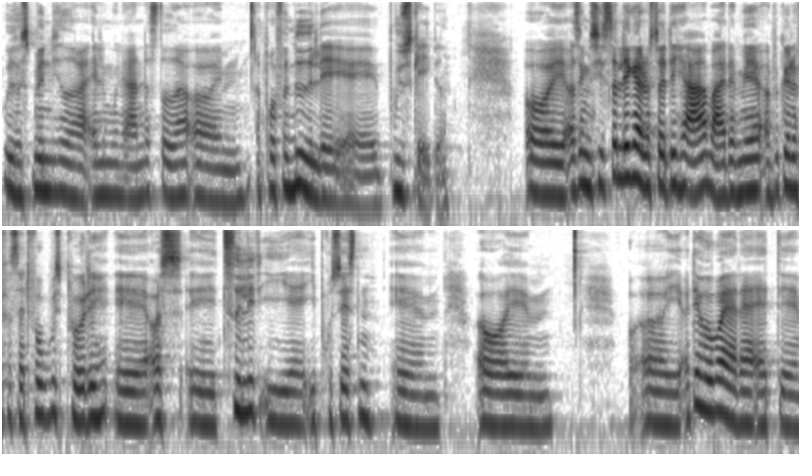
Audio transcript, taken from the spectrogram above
ude hos myndigheder og alle mulige andre steder, og, øh, og prøve at formidle øh, budskabet. Og, øh, og så kan man sige, så ligger jo så det her arbejde med at begynde at få sat fokus på det, øh, også øh, tidligt i, øh, i processen. Øh, og, øh, og, og det håber jeg da, at, øh,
